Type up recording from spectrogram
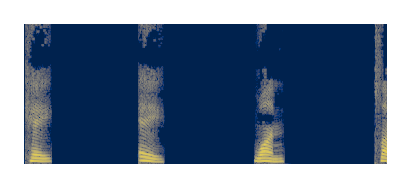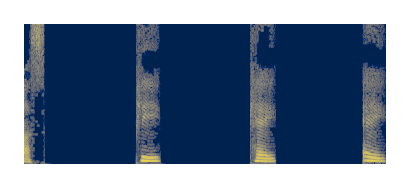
K. A. one. Plus P K A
